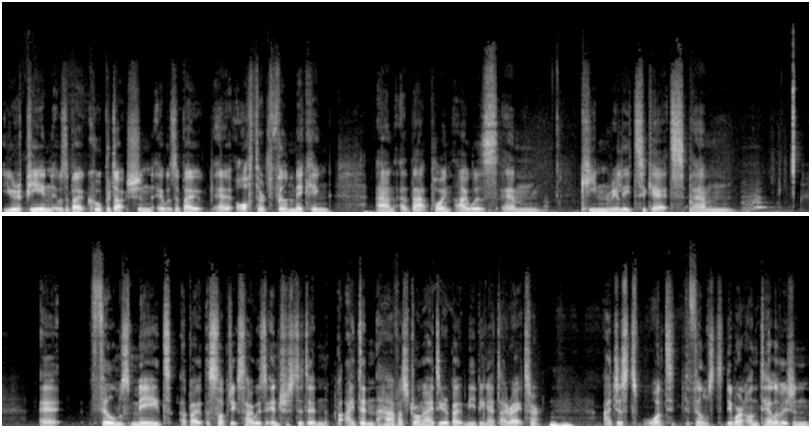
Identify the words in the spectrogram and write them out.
European. It was about co-production. It was about uh, authored filmmaking, and at that point, I was um, keen really to get um, uh, films made about the subjects I was interested in. But I didn't have a strong idea about me being a director. Mm-hmm. I just wanted the films. To, they weren't on television,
